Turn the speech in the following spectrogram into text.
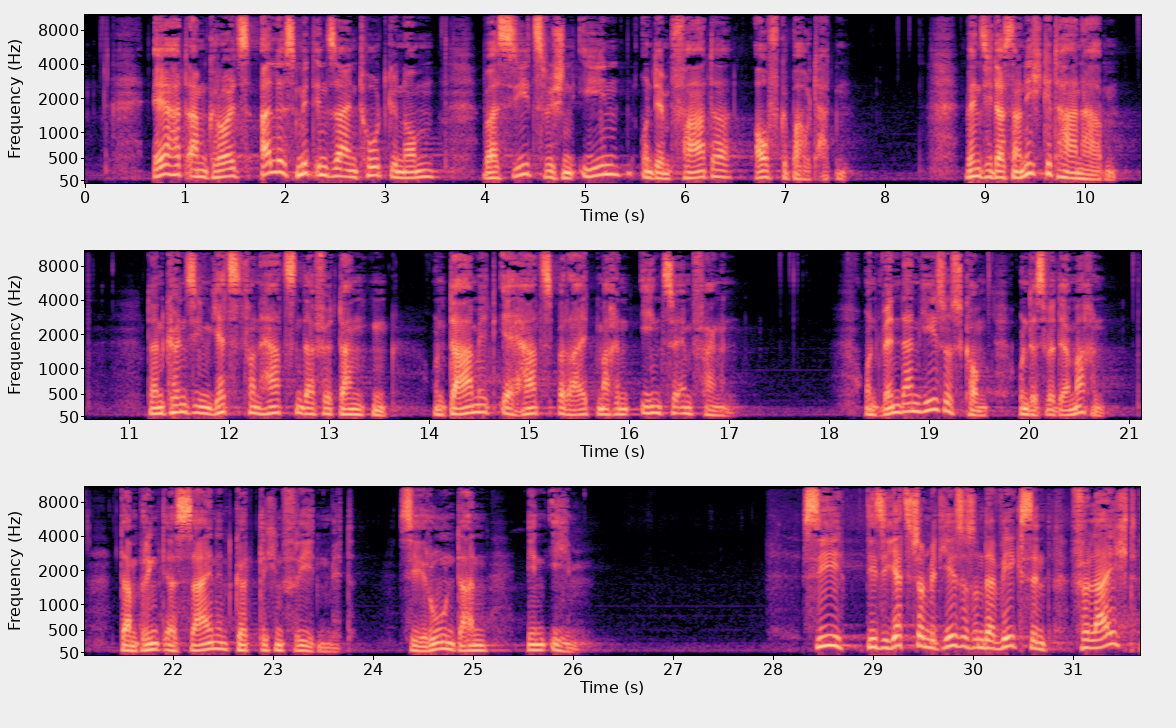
Er hat am Kreuz alles mit in seinen Tod genommen, was sie zwischen ihn und dem Vater aufgebaut hatten. Wenn sie das noch nicht getan haben, dann können sie ihm jetzt von Herzen dafür danken und damit ihr Herz bereit machen, ihn zu empfangen. Und wenn dann Jesus kommt, und das wird er machen, dann bringt er seinen göttlichen Frieden mit. Sie ruhen dann in ihm. Sie, die Sie jetzt schon mit Jesus unterwegs sind, vielleicht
